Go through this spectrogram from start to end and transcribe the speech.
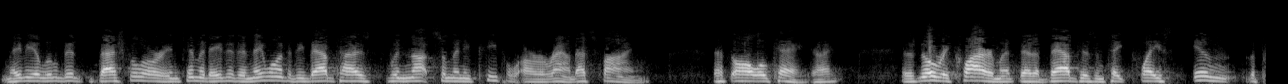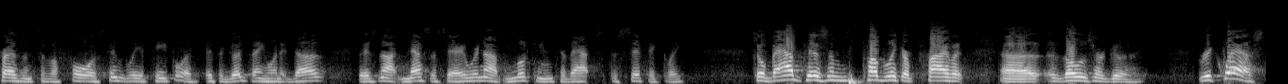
maybe a little bit bashful or intimidated and they want to be baptized when not so many people are around. That's fine. That's all okay, right? There's no requirement that a baptism take place in the presence of a full assembly of people. It's a good thing when it does, but it's not necessary. We're not looking to that specifically. So baptisms, public or private, uh, those are good request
